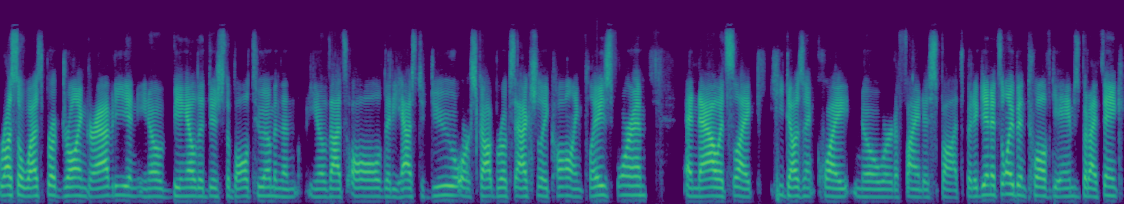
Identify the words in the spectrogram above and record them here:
Russell Westbrook drawing gravity and you know being able to dish the ball to him and then you know that's all that he has to do or Scott Brooks actually calling plays for him and now it's like he doesn't quite know where to find his spots but again it's only been 12 games but I think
